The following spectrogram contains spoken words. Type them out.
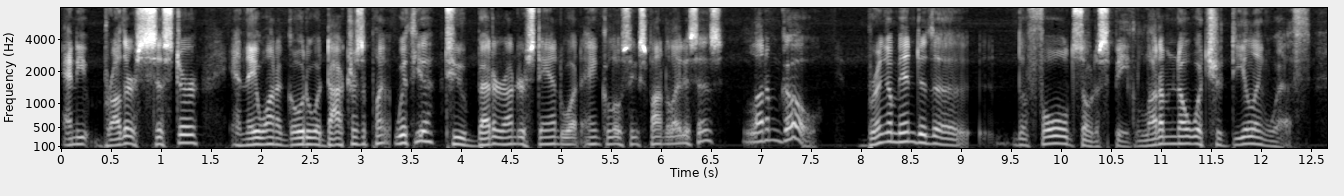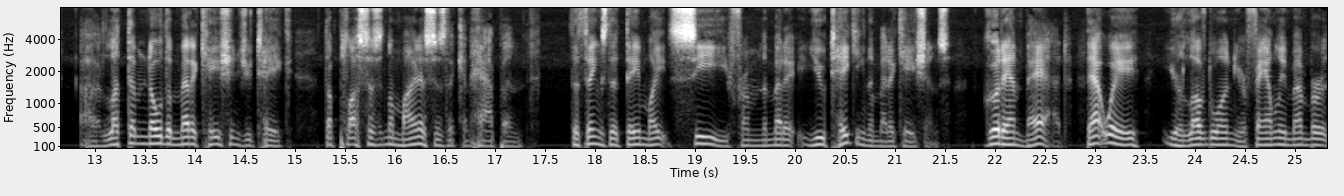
any brother, sister, and they want to go to a doctor's appointment with you to better understand what ankylosing spondylitis is, let them go. Bring them into the the fold, so to speak. Let them know what you're dealing with. Uh, let them know the medications you take, the pluses and the minuses that can happen, the things that they might see from the med- you taking the medications, good and bad. That way, your loved one, your family member,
